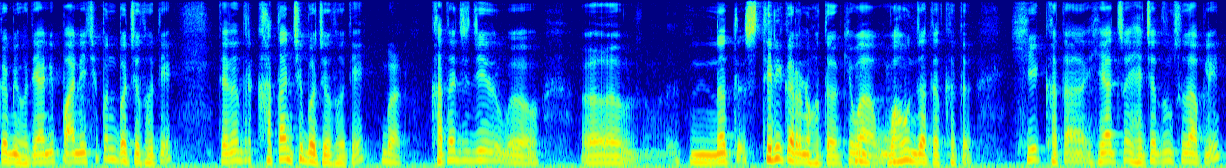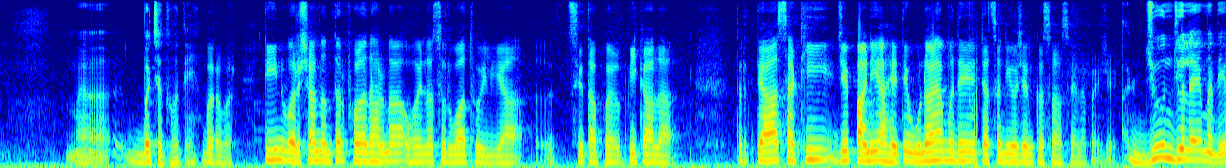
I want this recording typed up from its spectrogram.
कमी होते आणि पाण्याची पण बचत होते. त्यानंतर खतांची बचत होते. बर. खताचे जे नत स्थिरीकरण होतं किंवा वाहून जातात खतं ही खतं ह्याचं ह्याच्यातून सुद्धा आपली बचत होते. बरोबर. तीन वर्षानंतर फळधारणा व्हायला सुरुवात होईल या सीताफळ पिकाला. तर त्यासाठी जे पाणी आहे ते उन्हाळ्यामध्ये त्याचं नियोजन कसं असायला पाहिजे? जून जुलैमध्ये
